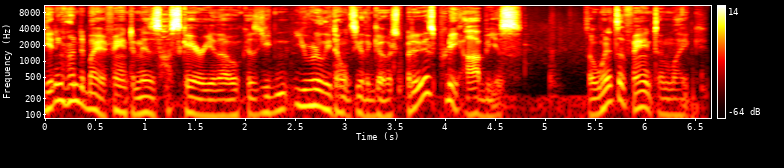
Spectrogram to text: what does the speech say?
Getting hunted by a phantom is scary though, because you you really don't see the ghost, but it is pretty obvious. So when it's a phantom, like...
